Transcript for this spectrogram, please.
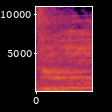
Yeah.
